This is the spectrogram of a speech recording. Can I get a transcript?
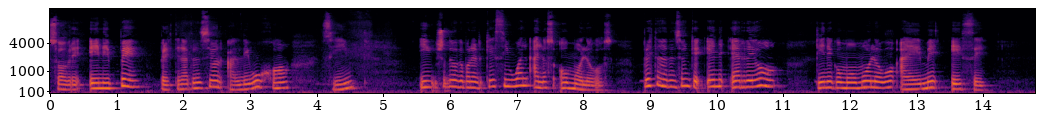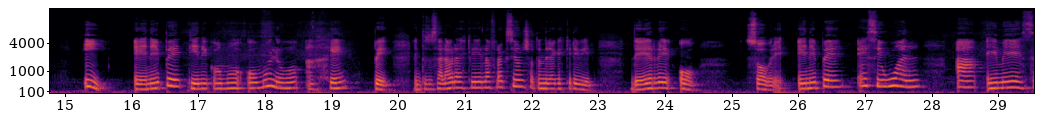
sobre NP, presten atención al dibujo, ¿sí? Y yo tengo que poner que es igual a los homólogos. Presten atención que NRO tiene como homólogo a MS y NP tiene como homólogo a GP. Entonces a la hora de escribir la fracción yo tendría que escribir DRO sobre NP es igual AMS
